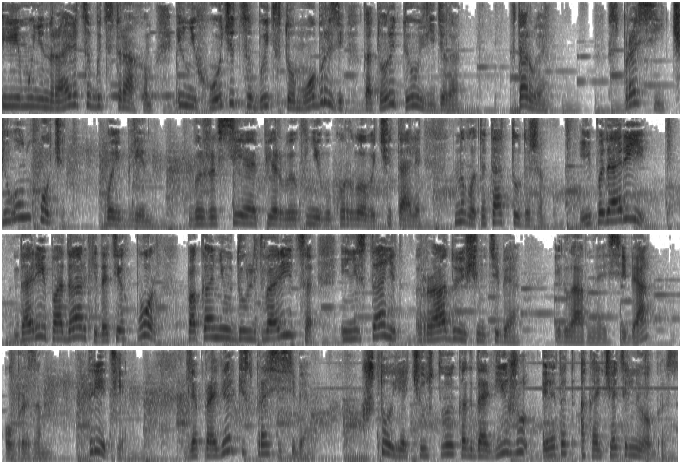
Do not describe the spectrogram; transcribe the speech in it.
и ему не нравится быть страхом, и не хочется быть в том образе, который ты увидела. Второе. Спроси, чего он хочет – Ой, блин, вы же все первую книгу Курлова читали. Ну вот, это оттуда же. И подари. Дари подарки до тех пор, пока не удовлетворится и не станет радующим тебя. И главное, себя образом. Третье. Для проверки спроси себя, что я чувствую, когда вижу этот окончательный образ?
